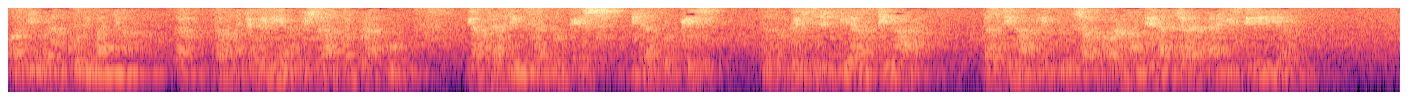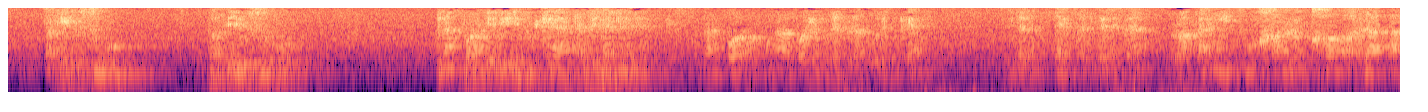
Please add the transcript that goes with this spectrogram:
Wajib berlaku di banyak dalam, dalam jahiliah Islam berlaku. Yang tadi satu kes, ini satu kes. Satu kes ini dia tihar. Dan tihar itu sahabat orang ceritakan isteri dia pakai bersubuh pakai bersubuh kenapa dia pilih demikian dan bertanya kenapa mengapa yang boleh berlaku demikian sudah teks dan katakan Ra'ani tu khalqala'a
